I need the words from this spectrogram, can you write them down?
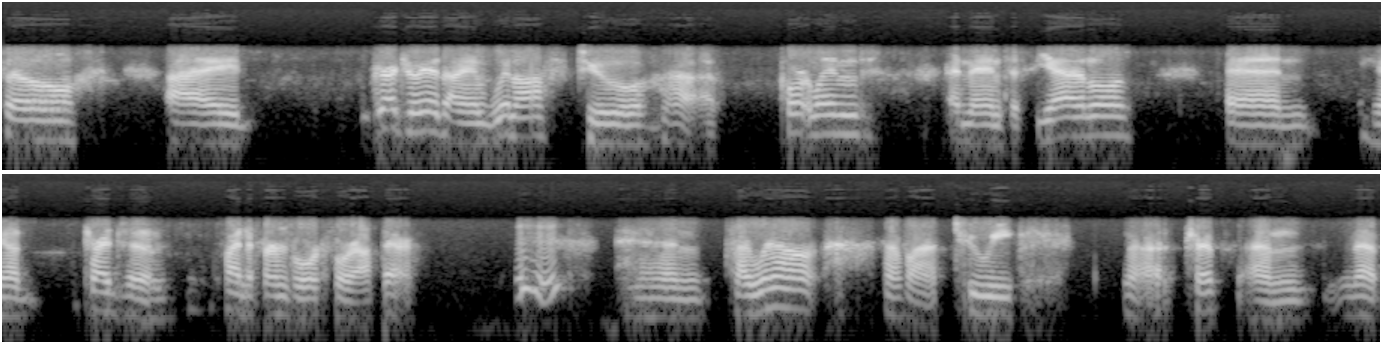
So I graduated. I went off to uh, Portland and then to Seattle, and you know tried to find a firm to work for out there. Mhm. And so I went out kind of on a two week uh, trip, and that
